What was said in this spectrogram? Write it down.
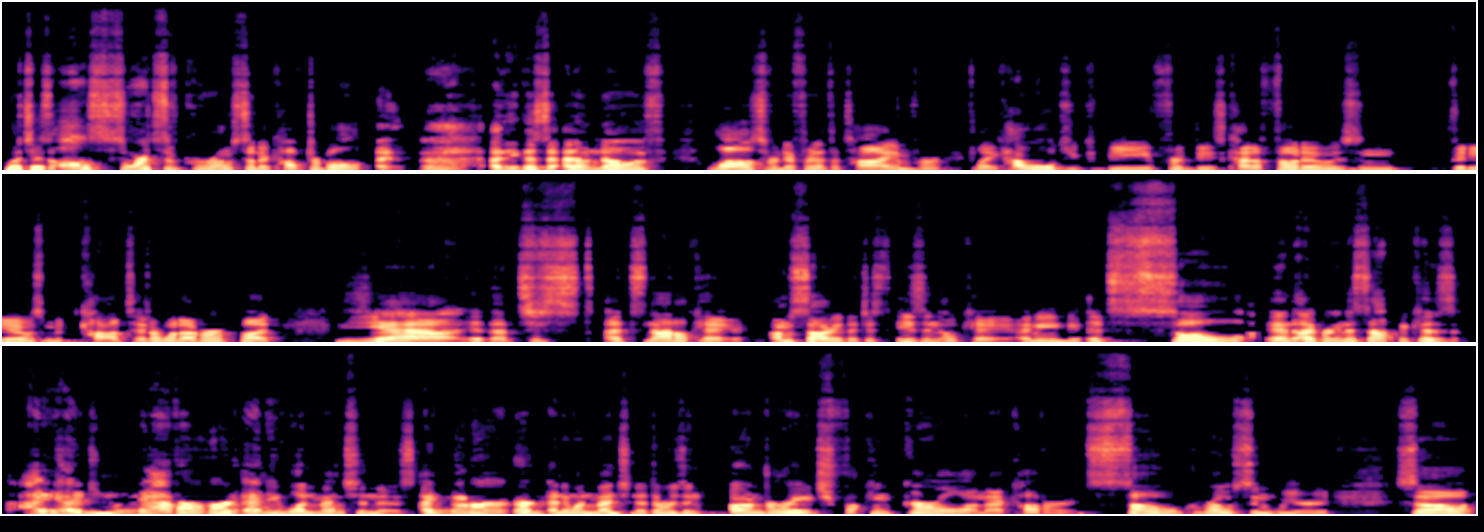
which is all sorts of gross and uncomfortable. I, I, listen, I don't know if laws were different at the time for like how old you could be for these kind of photos and videos and content or whatever, but yeah, it, that's just it's not okay. I'm sorry, that just isn't okay. I mean, it's so and I bring this up because I had never heard anyone mention this. I never heard anyone mention that there was an underage fucking girl on that cover. It's so gross and weird. So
